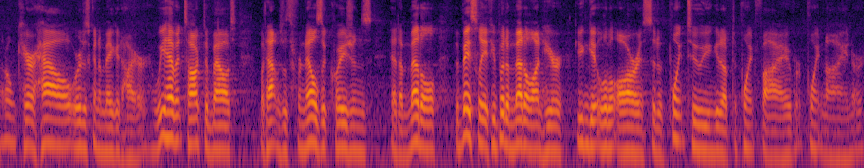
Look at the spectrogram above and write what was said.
I don't care how, we're just going to make it higher. We haven't talked about what happens with Fresnel's equations at a metal, but basically if you put a metal on here, you can get a little r instead of 0.2, you can get up to 0.5 or 0.9 or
